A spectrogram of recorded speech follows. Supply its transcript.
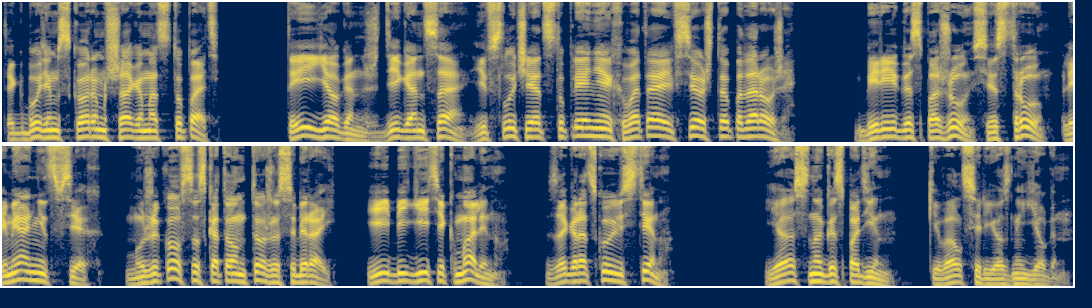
так будем скорым шагом отступать. Ты, Йоган, жди гонца, и в случае отступления хватай все, что подороже. Бери госпожу, сестру, племянниц всех, мужиков со скотом тоже собирай, и бегите к Малину, за городскую стену». «Ясно, господин», — кивал серьезный Йоган.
